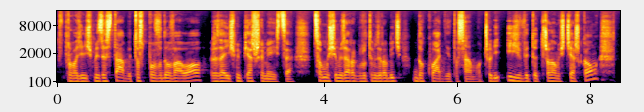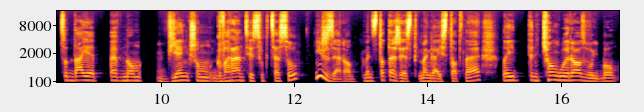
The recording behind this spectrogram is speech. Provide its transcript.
wprowadziliśmy zestawy. To spowodowało, że zajęliśmy pierwsze miejsce. Co musimy za rok w lutym zrobić? Dokładnie to samo, czyli iść wytyczoną ścieżką, co daje pewną większą gwarancję sukcesu niż zero. Więc to też jest mega istotne. No i ten ciągły rozwój, bo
